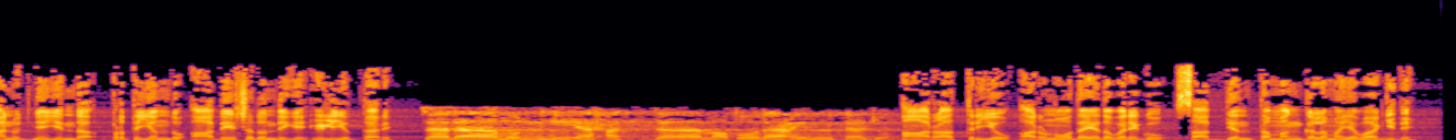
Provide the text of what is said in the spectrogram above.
ಅನುಜ್ಞೆಯಿಂದ ಪ್ರತಿಯೊಂದು ಆದೇಶದೊಂದಿಗೆ ಇಳಿಯುತ್ತಾರೆ. ಆ ರಾತ್ರಿಯು ಅರುಣೋದಯದವರೆಗೂ ಸಾಧ್ಯಂತ ಮಂಗಲಮಯವಾಗಿದೆ.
